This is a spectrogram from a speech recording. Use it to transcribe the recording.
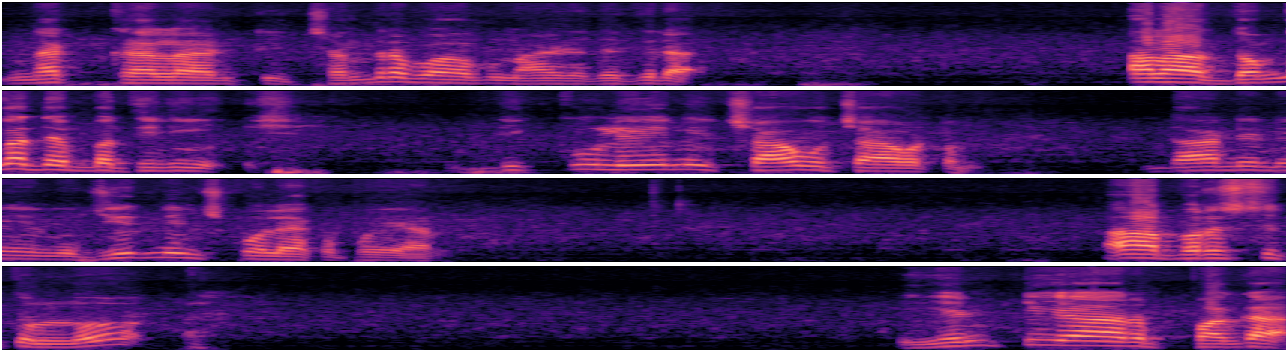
నక్క లాంటి చంద్రబాబు నాయుడు దగ్గర అలా దొంగ దెబ్బ తిని దిక్కులేని చావు చావటం. దాన్ని నేను జీర్ణించుకోలేకపోయాను. ఆ పరిస్థితుల్లో ఎన్టీఆర్ పగ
